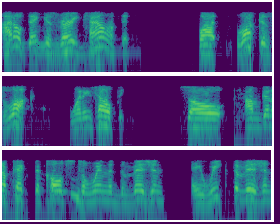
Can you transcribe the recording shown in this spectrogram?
I don't think is very talented. But luck is luck when he's healthy. So I'm going to pick the Colts to win the division, a weak division.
